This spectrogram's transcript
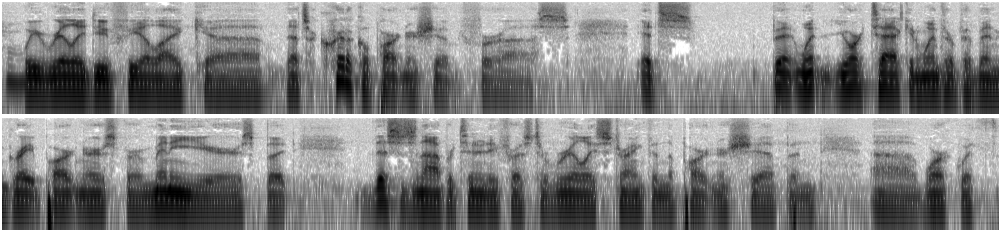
Okay. We really do feel like uh, that's a critical partnership for us. It's been, York Tech and Winthrop have been great partners for many years, but this is an opportunity for us to really strengthen the partnership and uh, work with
